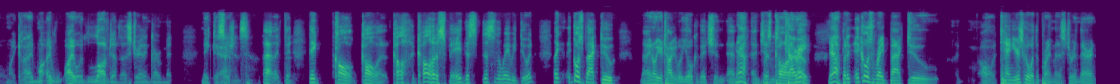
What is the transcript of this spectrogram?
Oh my god, I I, I would love to have the Australian government make Yeah. decisions. Ah, like they, they call call it call call it a spade. This this is the way we do it. Like it goes back to I know you're talking about Djokovic and and, Yeah. and just call calling him Kyrie. out. Yeah. but it, it goes right back to oh 10 years ago with the prime minister in there and,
